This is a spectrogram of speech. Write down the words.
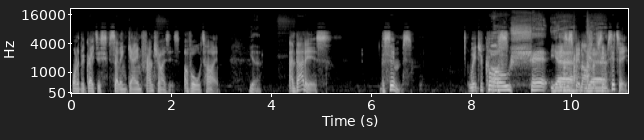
one of the greatest selling game franchises of all time. yeah. And that is The Sims, which, of course, Oh shit! Yeah. is a spin off yeah. of SimCity.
